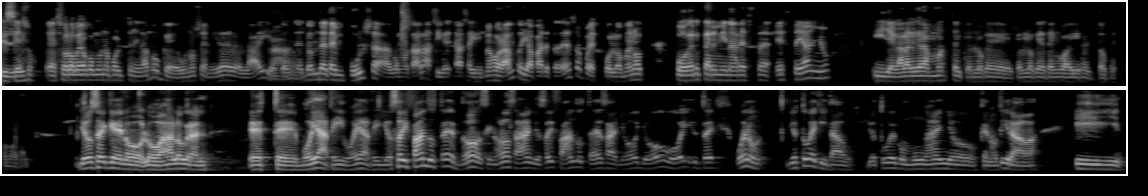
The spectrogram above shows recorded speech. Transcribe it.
Eso, eso lo veo como una oportunidad porque uno se mide de verdad y es, donde, te impulsa como tal a, a, seguir mejorando y aparte de eso, pues por lo menos poder terminar este, este año y llegar al Gran Master, que es lo que, que es lo que tengo ahí en el tope como tal. Yo sé que lo, lo vas a lograr. Este, voy a ti, voy a ti. Yo soy fan de ustedes dos, si no lo saben, yo soy fan de ustedes. O sea, yo, yo voy, usted, bueno, yo estuve quitado, yo estuve como un año que no tiraba. Y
